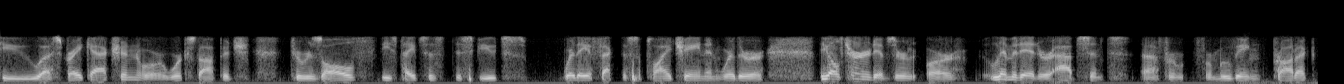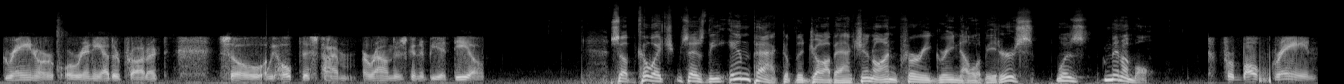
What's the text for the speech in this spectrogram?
to uh, strike action or work stoppage to resolve these types of disputes where they affect the supply chain and where there are, the alternatives are, are limited or absent uh, for for moving product, grain or or any other product. So we hope this time around there's going to be a deal. Sobkowich says the impact of the job action on Prairie green elevators was minimal. For bulk grain,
